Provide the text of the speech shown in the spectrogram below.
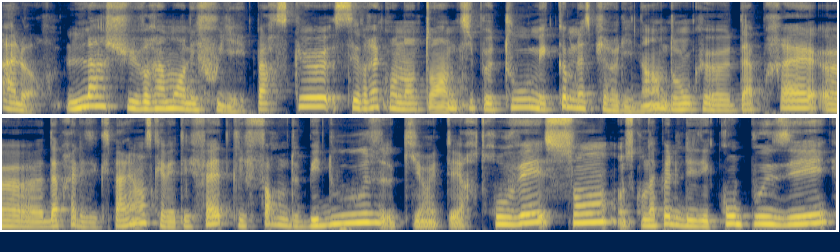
Alors là, je suis vraiment allée fouiller parce que c'est vrai qu'on entend un petit peu tout, mais comme la spiruline. hein. donc euh, d'après euh, d'après les expériences qui avaient été faites, les formes de B12 qui ont été retrouvées sont ce qu'on appelle des, des composés.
